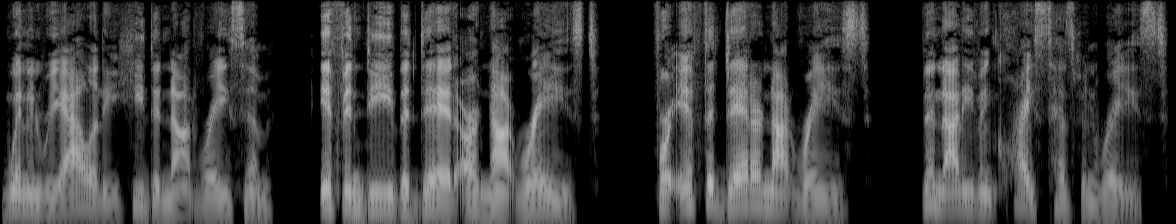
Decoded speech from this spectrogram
when in reality he did not raise him, if indeed the dead are not raised. For if the dead are not raised, then not even Christ has been raised.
